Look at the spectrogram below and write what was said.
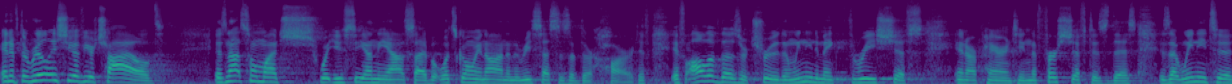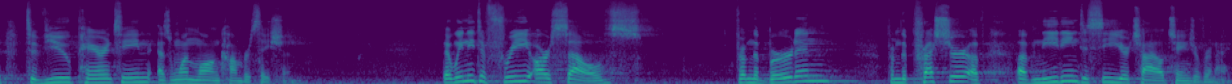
And if the real issue of your child is not so much what you see on the outside, but what's going on in the recesses of their heart. If, if all of those are true, then we need to make three shifts in our parenting. The first shift is this, is that we need to, to view parenting as one long conversation. That we need to free ourselves from the burden, from the pressure of, of needing to see your child change overnight.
